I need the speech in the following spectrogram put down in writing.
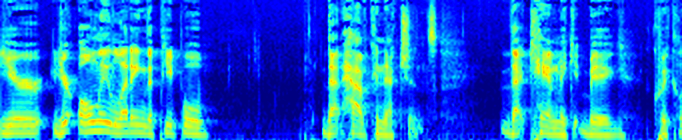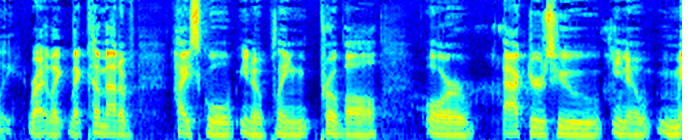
you're you're only letting the people that have connections that can make it big quickly, right? Like that come out of high school, you know, playing pro ball or actors who, you know, ma-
